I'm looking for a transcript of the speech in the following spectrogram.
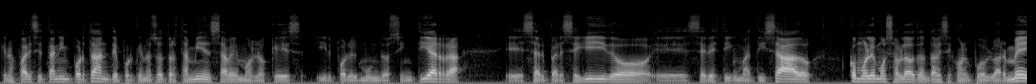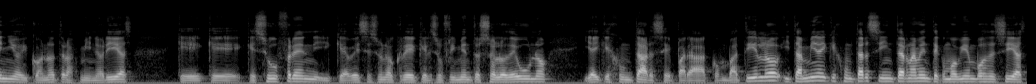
que nos parece tan importante porque nosotros también sabemos lo que es ir por el mundo sin tierra, eh, ser perseguido, ser estigmatizado, como lo hemos hablado tantas veces con el pueblo armenio y con otras minorías que, sufren y que a veces uno cree que el sufrimiento es solo de uno y hay que juntarse para combatirlo. Y también hay que juntarse internamente, como bien vos decías,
